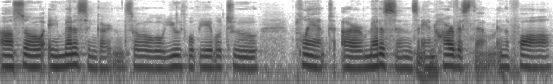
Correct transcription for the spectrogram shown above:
Also, a medicine garden, so youth will be able to plant our medicines and harvest them in the fall,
